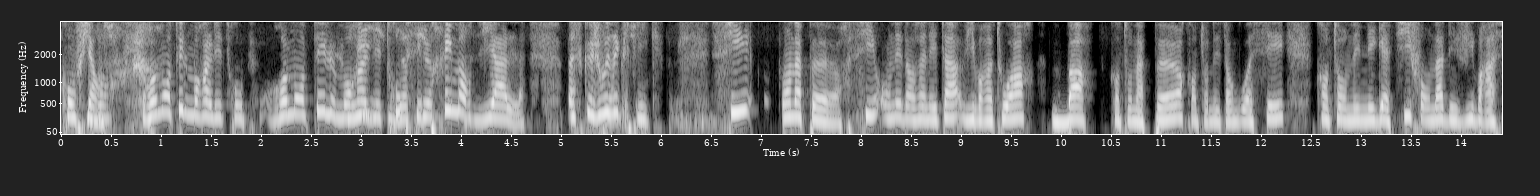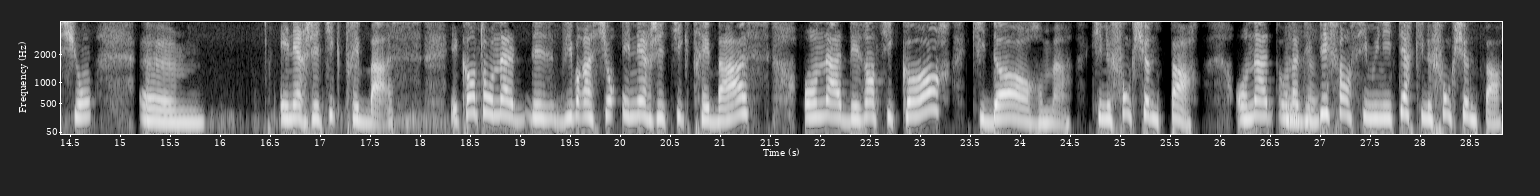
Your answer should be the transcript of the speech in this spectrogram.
Confiance. Remonter le moral des troupes. Remonter le moral Oui, des troupes, c'est primordial. Parce que je vous Bien explique. Si on a peur, si on est dans un état vibratoire bas, quand on a peur, quand on est angoissé, quand on est négatif, on a des vibrations euh, énergétiques très basses. Et quand on a des vibrations énergétiques très basses, on a des anticorps qui dorment, qui ne fonctionnent pas. On a, on a des Mhm. défenses immunitaires qui ne fonctionnent pas.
